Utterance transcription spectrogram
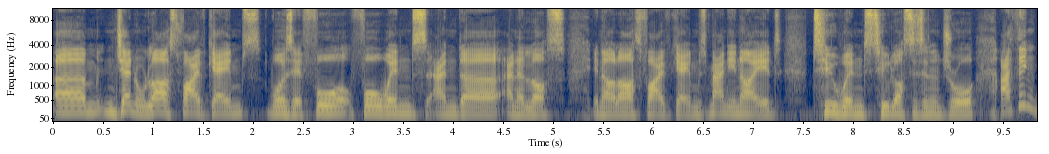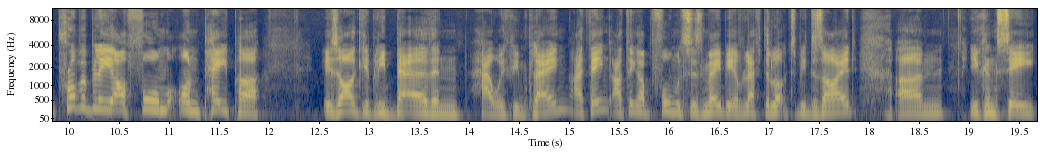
um, in general, last five games was it four four wins and uh, and a loss in our last five games. Man United two wins, two losses, and a draw. I think probably our form on paper is arguably better than how we've been playing. I think. I think our performances maybe have left a lot to be desired. Um, you can see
